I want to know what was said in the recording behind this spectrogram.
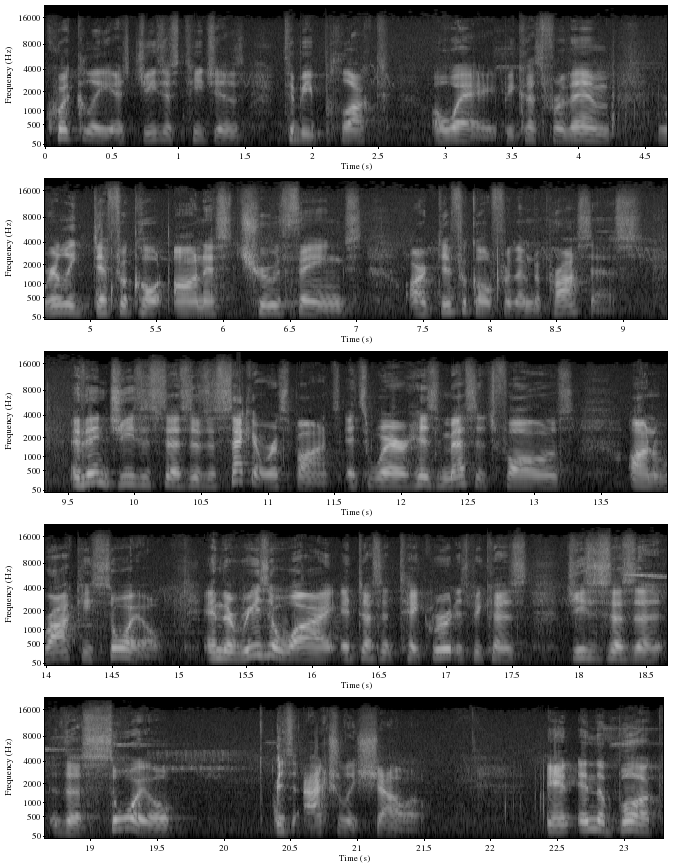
quickly, as Jesus teaches, to be plucked away. Because for them, really difficult, honest, true things are difficult for them to process. And then Jesus says there's a second response. It's where his message follows on rocky soil. And the reason why it doesn't take root is because Jesus says the, the soil is actually shallow. And in the book,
